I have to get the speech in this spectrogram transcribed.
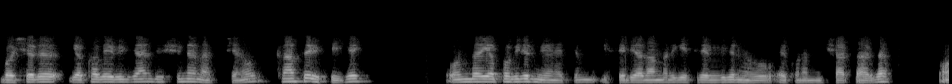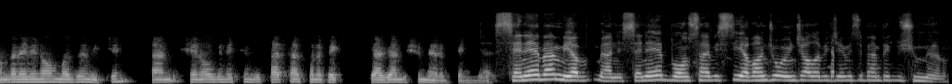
başarı yakalayabileceğini düşünemez Şenol. Transfer isteyecek. Onu da yapabilir mi yönetim? İstediği adamları getirebilir mi bu ekonomik şartlarda? Ondan emin olmadığım için ben Şenol Güneş'in bu saatten sonra pek geleceğini düşünmüyorum senin. Ya seneye ben yani seneye bonservisli yabancı oyuncu alabileceğimizi ben pek düşünmüyorum.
